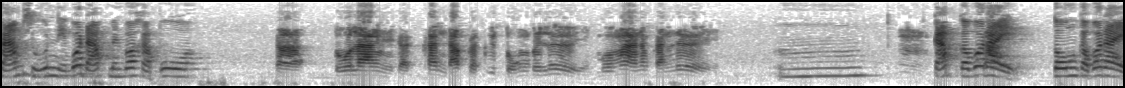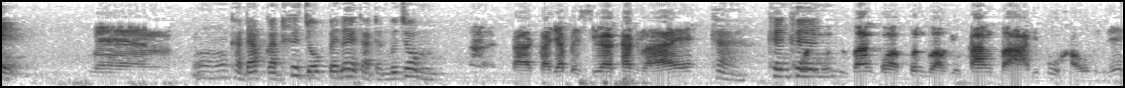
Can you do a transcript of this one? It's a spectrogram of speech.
สามศูนย์นี่บ่ดับเป็นบ่ค่ะปูก็ ตัวล่างนี่ก็ขั้นดับก็คือตรงไปเลยบ่มานํกันเลย อืมอืมกลับกับบ่ได้ตรงกับบ่ได้แม่นอืมค่ะดับก็คือจบไปเลยค่ะท่านผู้ชมอ่าก็ก็อย่าไปเชื่อคักหลายค่ะ เครื่องคเคืองนอยู่บางกอกคนบอกอยู่กลางป่าที่ภูเขานี่เด้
